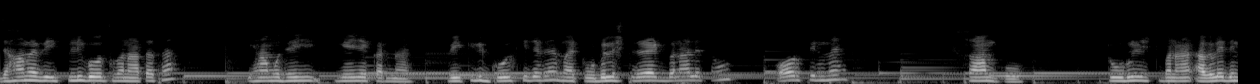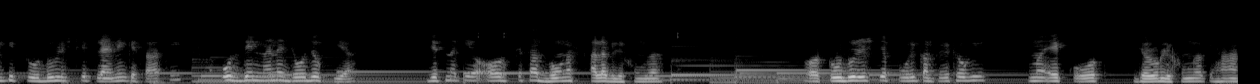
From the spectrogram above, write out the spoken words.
जहाँ मैं वीकली गोल्स बनाता था कि हाँ मुझे ये ये करना है। वीकली गोल्स की जगह मैं टू डू लिस्ट डायरेक्ट बना लेता हूँ और फिर मैं शाम को टू डू लिस्ट बना, अगले दिन की टू डू लिस्ट की प्लानिंग के साथ ही उस दिन मैंने जो जो किया, जितना किया और उसके साथ बोनस अलग लिखूँगा। और टू डू लिस्ट जब पूरी कंप्लीट होगी तो मैं एक कोट ज़रूर लिखूँगा कि हाँ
